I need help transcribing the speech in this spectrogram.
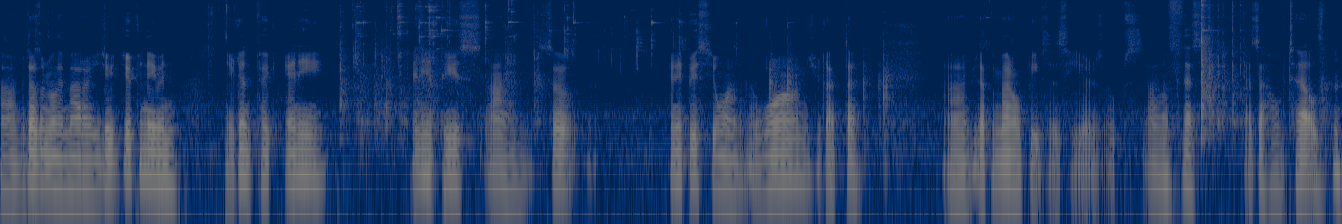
um, it doesn't really matter. You, you can even you can pick any any piece um, so any piece you want. The one you got the um, you got the metal pieces here. Oops. Um, that's that's a hotel.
